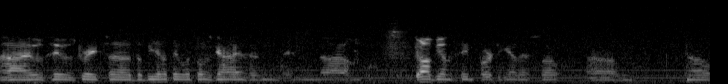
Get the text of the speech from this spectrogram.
uh, it was it was great to, to be out there with those guys and, and um, all be on the same court together. So um, you know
